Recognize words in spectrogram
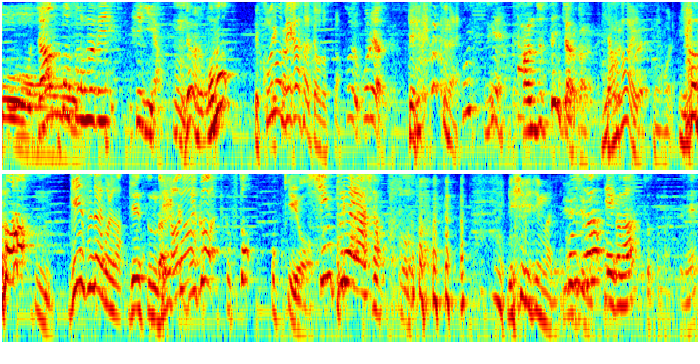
おジャンボソフビフィギュア、うん。っえこのでかさってことですか？そうよこれやで。でかくない？こいつすげえ3 0センチあるからね。やばいっすねこれ。なやばっ！うん。原寸だよこれが。原寸だあでかかっ。っ太っ。大きいよ。シンプルやなしかも。こ龍神までいつが？経過が？ちょっと待ってね。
